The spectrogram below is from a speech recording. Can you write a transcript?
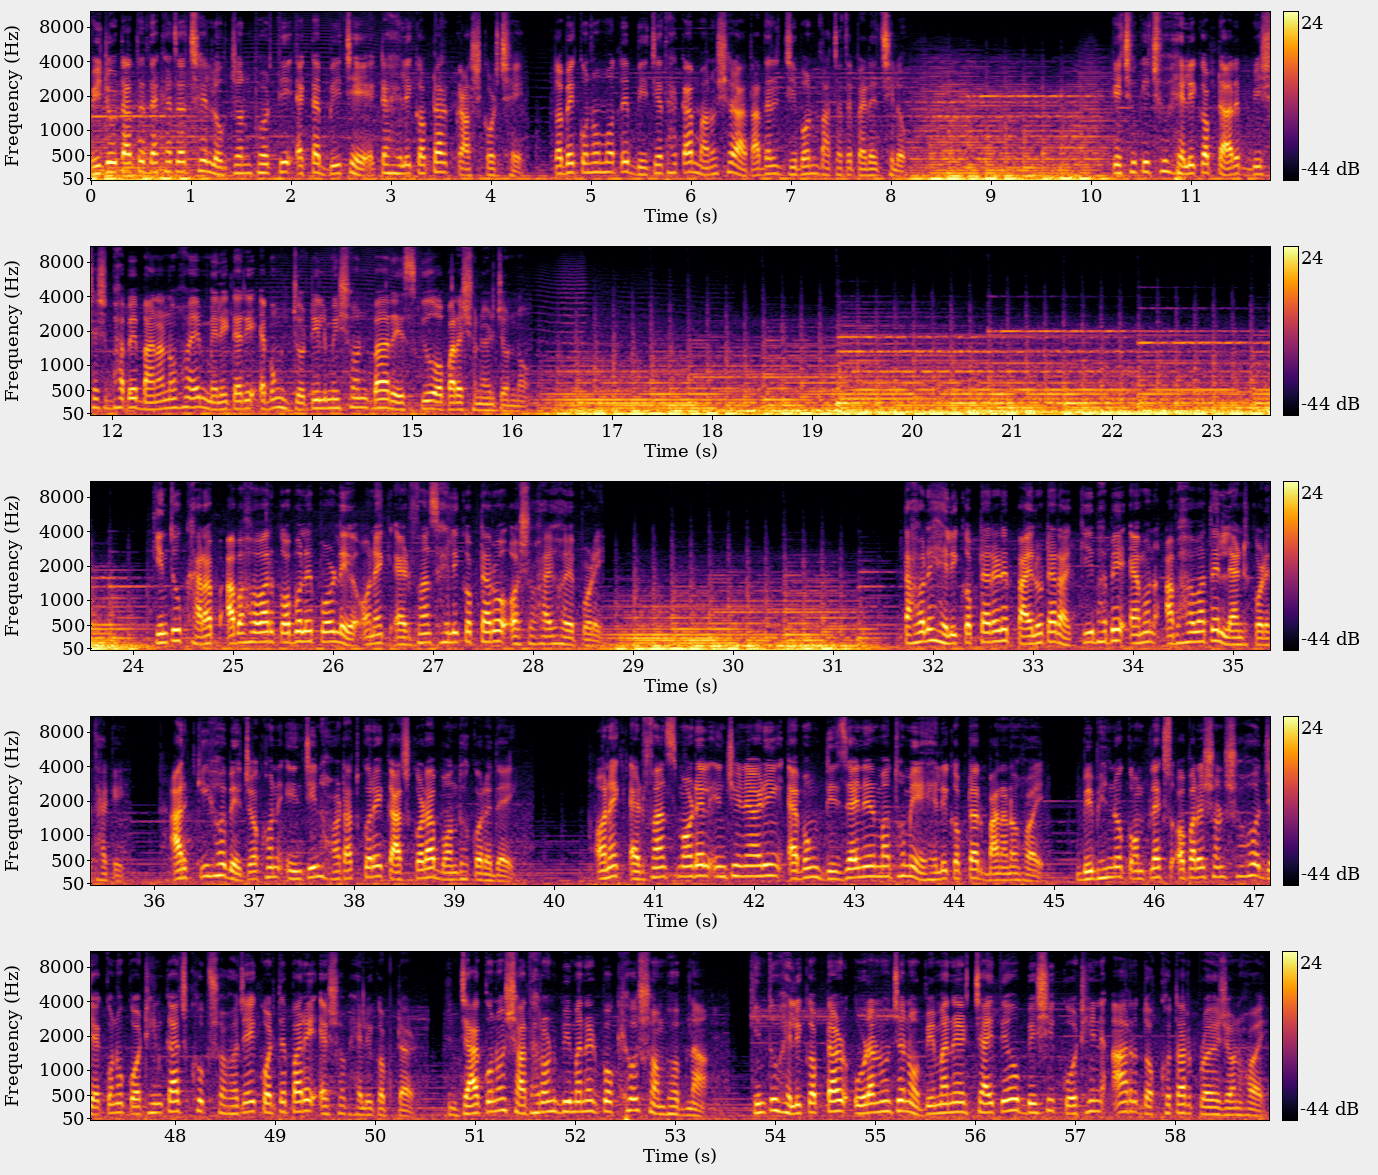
ভিডিওটাতে দেখা যাচ্ছে লোকজন ভর্তি একটা বিচে একটা হেলিকপ্টার ক্রাশ করছে। তবে কোনো মতে বিচে থাকা মানুষেরা তাদের জীবন বাঁচাতে পেরেছিল। কিছু কিছু হেলিকপ্টার বিশেষভাবে বানানো হয় মিলিটারি এবং জটিল মিশন বা রেস্কিউ অপারেশনের জন্য। কিন্তু খারাপ আবহাওয়ার কবলে পড়লে অনেক অ্যাডভান্স হেলিকপ্টারও অসহায় হয়ে পড়ে। তাহলে হেলিকপ্টারের পাইলটেরা কীভাবে এমন আবহাওয়াতে ল্যান্ড করে থাকে? আর কি হবে যখন ইঞ্জিন হঠাৎ করে কাজ করা বন্ধ করে দেয়? অনেক অ্যাডভান্স মডেল ইঞ্জিনিয়ারিং এবং ডিজাইনের মাধ্যমে হেলিকপ্টার বানানো হয়। বিভিন্ন কমপ্লেক্স অপারেশন সহ যে কোনো কঠিন কাজ খুব সহজেই করতে পারে এসব হেলিকপ্টার। যা কোনো সাধারণ বিমানের পক্ষেও সম্ভব না। কিন্তু হেলিকপ্টার ওড়ানো যেন বিমানের চাইতেও বেশি কঠিন আর দক্ষতার প্রয়োজন হয়।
